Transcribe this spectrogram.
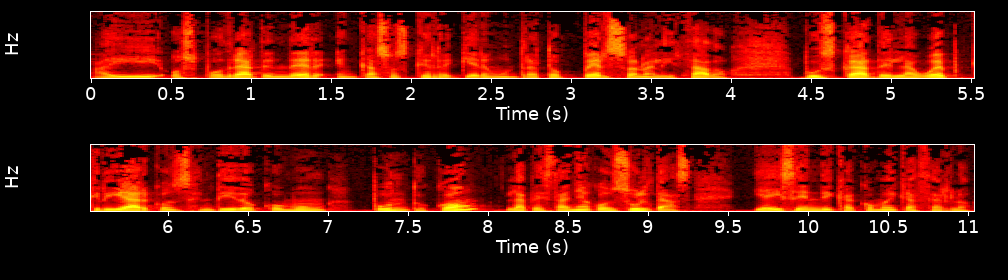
Ahí os podrá atender en casos que requieren un trato personalizado. Buscad en la web Criar con Común la pestaña consultas y ahí se indica cómo hay que hacerlo.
